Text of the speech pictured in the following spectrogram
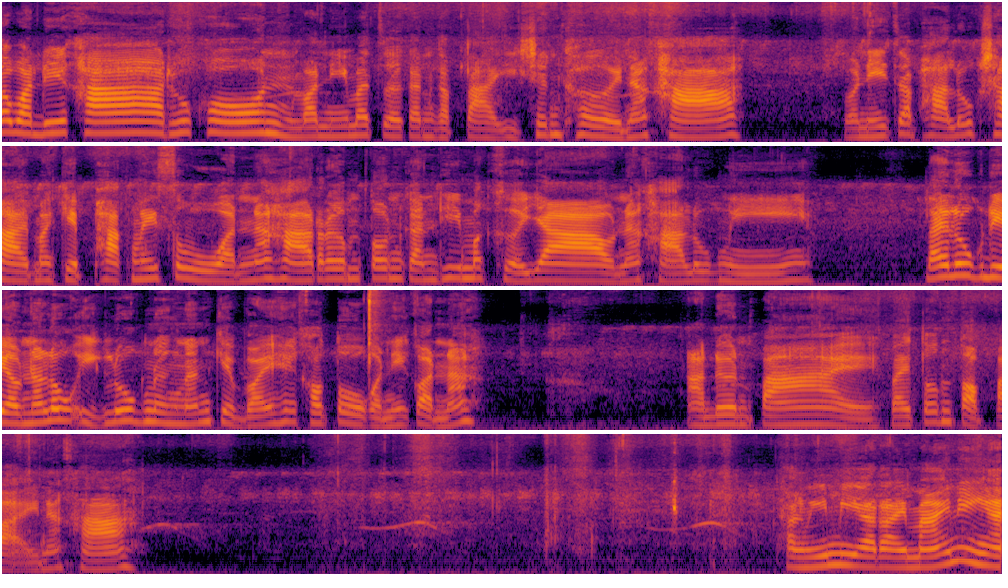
สวัสดีค่ะทุกคนวันนี้มาเจอกันกับตายอีกเช่นเคยนะคะ วันนี้จะพาลูกชายมาเก็บผักในสวนนะคะ เริ่มต้นกันที่มะเขือยาวนะคะ ลูกนี้ ได้ลูกเดียวนะลูกอีกลูกหนึ่งนั้นเก็บไว้ให้เขาโตกว่านี้ก่อนนะอะเดินไปไปต้นต่อไปนะคะ ทางนี้มีอะไรไหมนี่ไง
